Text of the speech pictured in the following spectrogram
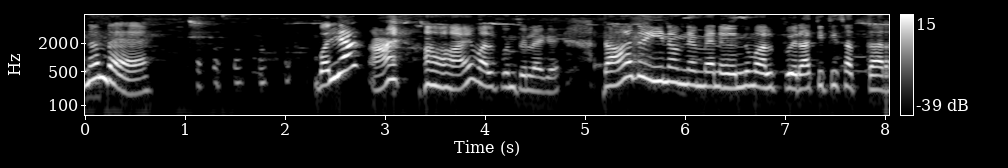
ನಂಬೆ ಬೊಲ್ಯ? ಆಯ್ ಮಲ್ಪುಂತುಲೆಗೆ. ದಾದ ಈ ನಮ್ ನೆಮ್ಮೆನ ಮಲ್ಪುವೆರು ಅತಿಥಿ ಸತ್ಕಾರ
